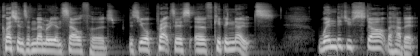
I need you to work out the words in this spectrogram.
questions of memory and selfhood is your practice of keeping notes. When did you start the habit,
